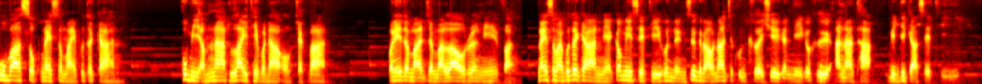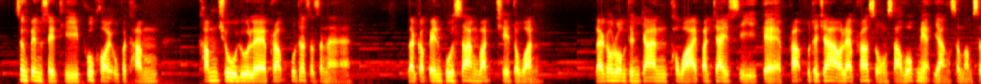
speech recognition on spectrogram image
อุบาสกในสมัยพุทธกาลผู้มีอำนาจไล่เทวดาออกจากบ้าน วันนี้ตมาจะมาเล่าเรื่องนี้ให้ฟัง ในสมัยพุทธกาลเนี่ยก็มีเศรษฐีคนหนึ่ง ซึ่งเราน่าจะคุ้นเคยชื่อกันนี้ก็คืออนาถบินทิกาเศรษฐี ซึ่งเป็นเศรษฐีผู้คอยอุปถัมภ์ค้ำชูดูแลพระพุทธศาสนา และก็เป็นผู้สร้างวัดเชตวัน และก็รวมถึงการถวายปัจจัยสี่แก่พระพุทธเจ้า และพระสงฆ์สาวกเนี่ยอย่างสม่ำเส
